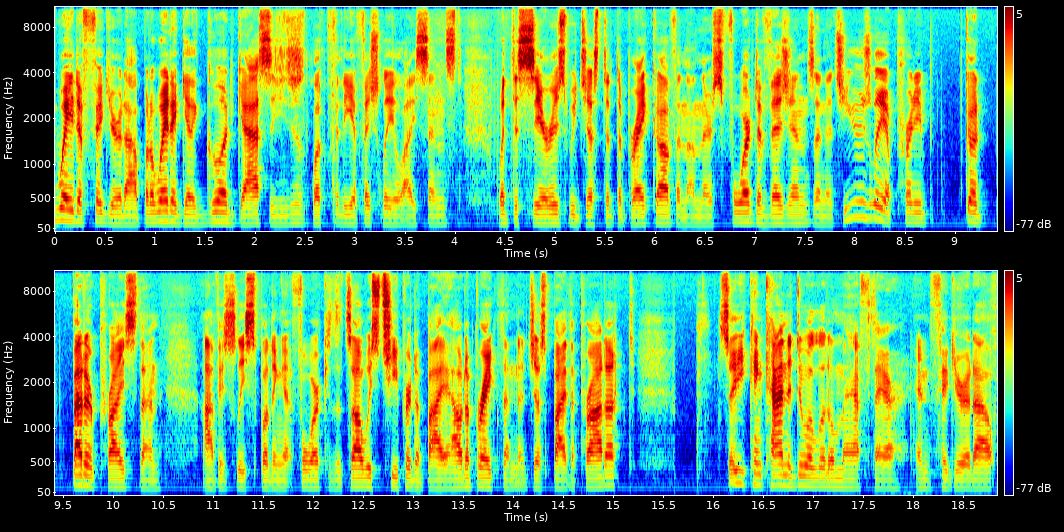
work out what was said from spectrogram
way to figure it out, but a way to get a good guess is you just look for the officially licensed with the series we just did the break of, and then there's four divisions, and it's usually a pretty good, better price than obviously splitting it four because it's always cheaper to buy out a break than to just buy the product. So you can kind of do a little math there and figure it out.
